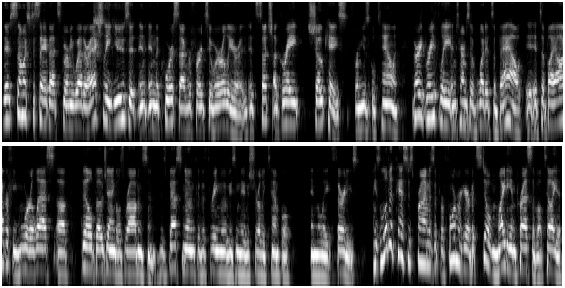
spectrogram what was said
There's so much to say about stormy weather. I actually use it in, in the course I referred to earlier. It's such a great showcase for musical talent very briefly, in terms of what it's about, it's a biography, more or less, of Bill Bojangles Robinson, who's best known for the three movies he made with Shirley Temple in the late 30s. He's a little bit past his prime as a performer here, but still mighty impressive, I'll tell you.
